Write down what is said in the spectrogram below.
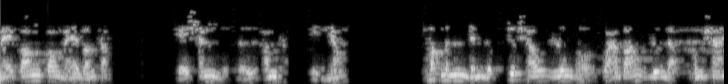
mẹ con con mẹ vẫn tập, kẻ sanh một tử âm thầm tìm nhau bất minh định luật trước sau, luân hồi, quả báo, đương đập không sai.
